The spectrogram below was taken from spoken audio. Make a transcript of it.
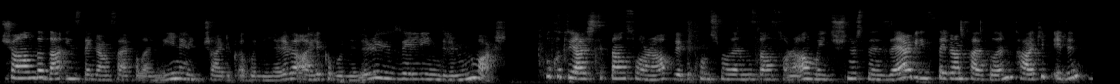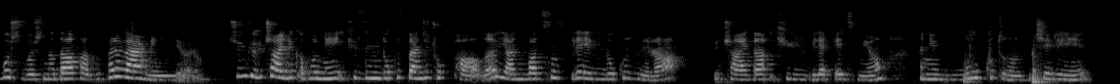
Şu anda da Instagram sayfalarında yine 3 aylık abonelere ve aylık abonelere 150 indirimim var. Bu kutuyu açtıktan sonra ve bu konuşmalarımızdan sonra almayı düşünürseniz eğer bir Instagram sayfalarını takip edin. Boşu boşuna daha fazla para vermeyin diyorum. Çünkü 3 aylık aboneye 229 bence çok pahalı. Yani Watsons bile 59 lira. 3 ayda 200 bile etmiyor. Hani bu kutunun içeriği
